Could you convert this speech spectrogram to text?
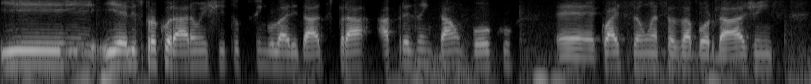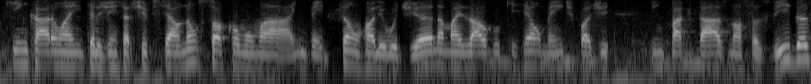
e, e, eles procuraram o Instituto Singularidades para apresentar um pouco é, quais são essas abordagens que encaram a inteligência artificial não só como uma invenção hollywoodiana, mas algo que realmente pode impactar as nossas vidas.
